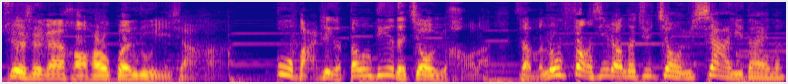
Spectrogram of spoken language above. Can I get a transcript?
确实该好好关注一下哈，不把这个当爹的教育好了，怎么能放心让他去教育下一代呢？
